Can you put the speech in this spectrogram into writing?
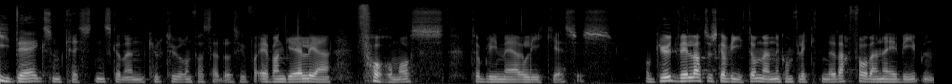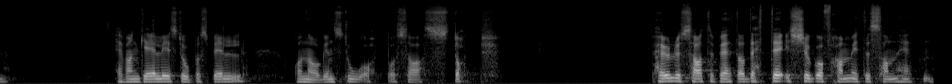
I deg som kristen skal den kulturen få sette seg. For evangeliet former oss til å bli mer lik Jesus. Og Gud vil at du skal vite om denne konflikten. Det er derfor den er i Bibelen. Evangeliet sto på spill, og noen sto opp og sa stopp. Paulus sa til Peter dette er ikke å gå fram etter sannheten.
